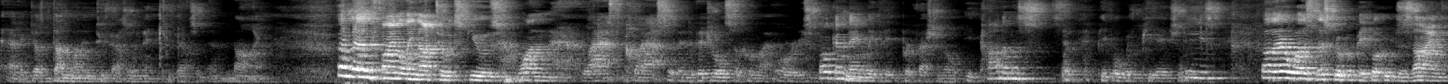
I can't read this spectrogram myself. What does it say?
having just done one in 2008, 2009. And then finally, not to excuse one last class of individuals of whom I've already spoken, namely the professional economists, people with PhDs. Well, there was this group of people who designed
